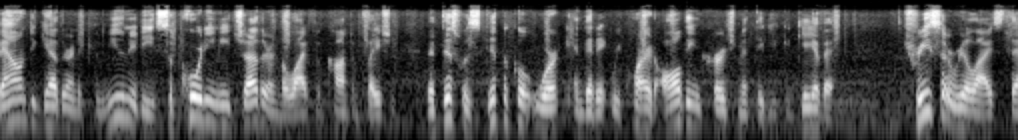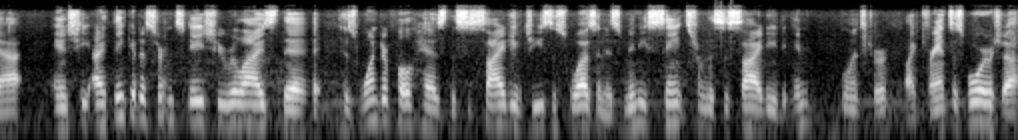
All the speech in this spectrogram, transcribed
bound together in a community, supporting each other in the life of contemplation, that this was difficult work and that it required all the encouragement that you could give it. Teresa realized that and she i think at a certain stage she realized that as wonderful as the society of jesus was and as many saints from the society had influenced her, like Francis Borgia,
